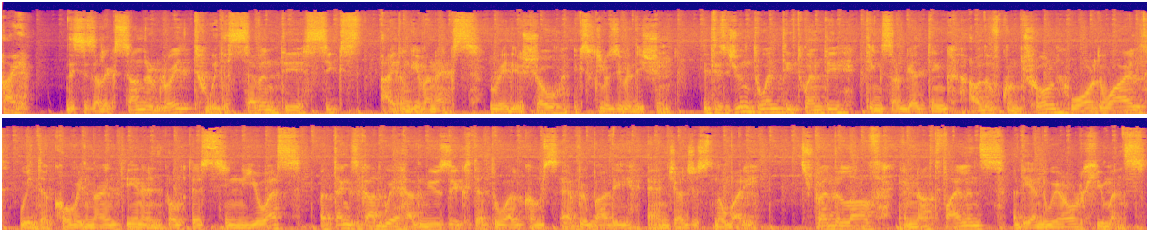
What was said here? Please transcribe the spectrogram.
Hi, this is Alexander Great with the 76th I Don't Give an X radio show exclusive edition. It is June 2020, things are getting out of control worldwide with the COVID-19 and protests in the US, but thanks God we have music that welcomes everybody and judges nobody. Spread the love and not violence, at the end we are all humans,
